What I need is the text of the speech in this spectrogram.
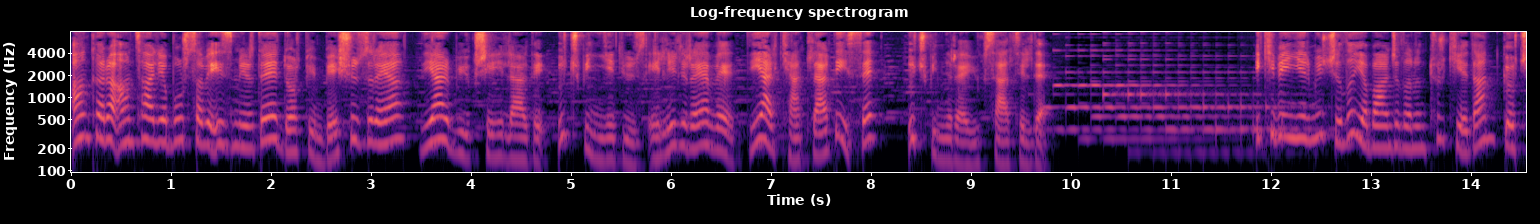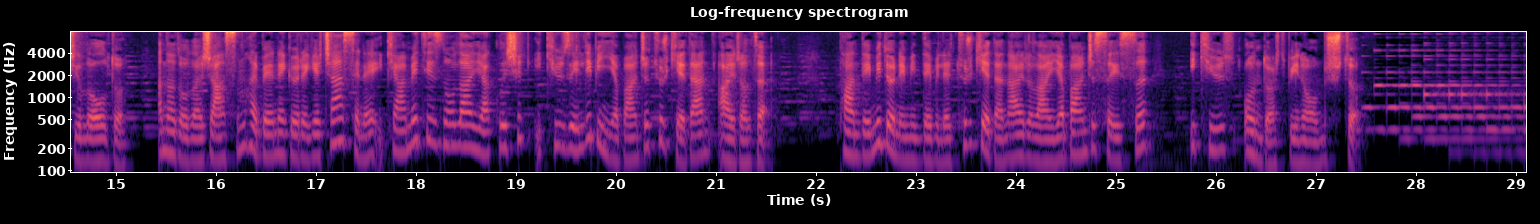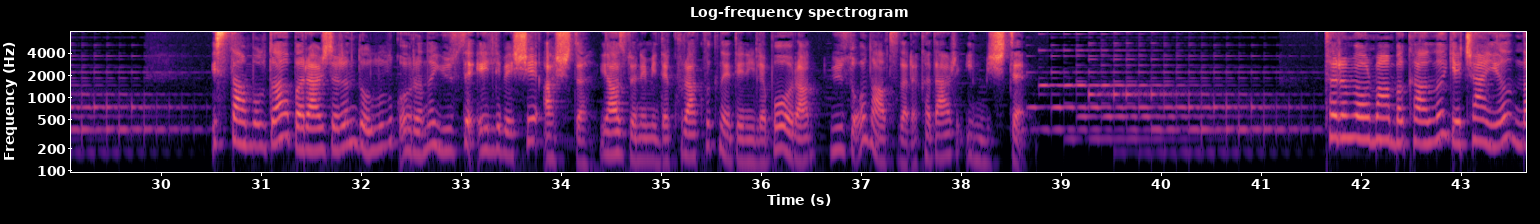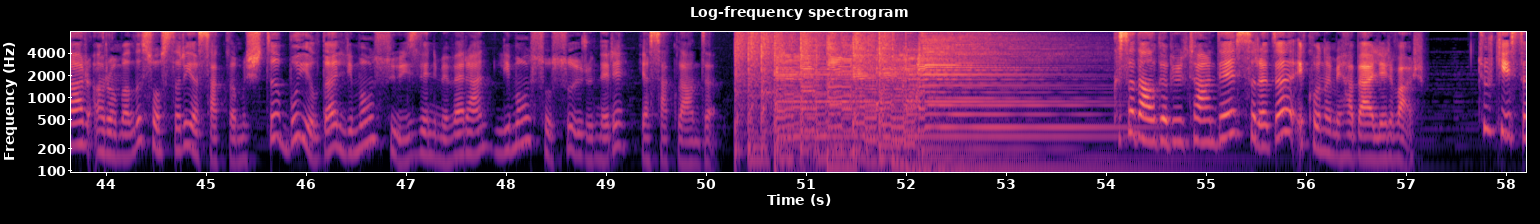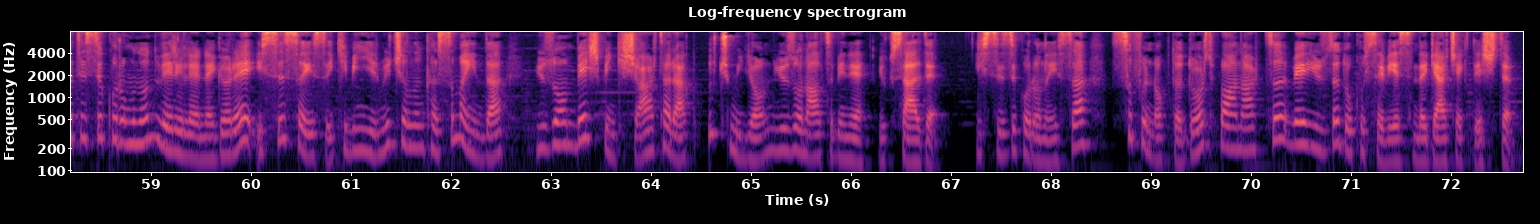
Ankara, Antalya, Bursa ve İzmir'de 4500 liraya, diğer büyük şehirlerde 3750 liraya ve diğer kentlerde ise 3000 liraya yükseltildi. 2023 yılı yabancıların Türkiye'den göç yılı oldu. Anadolu Ajansı'nın haberine göre geçen sene ikamet izni olan yaklaşık 250 bin yabancı Türkiye'den ayrıldı. Pandemi döneminde bile Türkiye'den ayrılan yabancı sayısı 214 bin olmuştu. İstanbul'da barajların doluluk oranı %55'i aştı. Yaz döneminde kuraklık nedeniyle bu oran %16'lara kadar inmişti. Tarım ve Orman Bakanlığı geçen yıl nar aromalı sosları yasaklamıştı. Bu yılda limon suyu izlenimi veren limon sosu ürünleri yasaklandı. Kısa Dalga Bülten'de sırada ekonomi haberleri var. Türkiye İstatistik Kurumu'nun verilerine göre işsiz sayısı 2023 yılının Kasım ayında 115 bin kişi artarak 3 milyon 116 bini yükseldi. İşsizlik oranı ise 0.4 puan arttı ve %9 seviyesinde gerçekleşti.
